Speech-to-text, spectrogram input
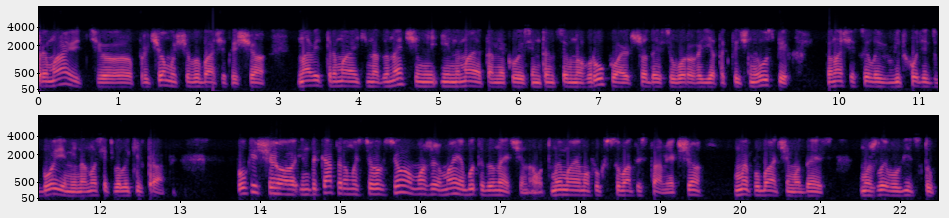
тримають. е, Причому, що ви бачите, що навіть тримають і на Донеччині, і немає там якогось інтенсивного руху. А якщо десь у ворога є тактичний успіх, то наші сили відходять з боєм і наносять великі втрати. Поки що індикатором ось цього всього може має бути Донеччина. От ми маємо фокусуватись там. Якщо ми побачимо десь можливо відступ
